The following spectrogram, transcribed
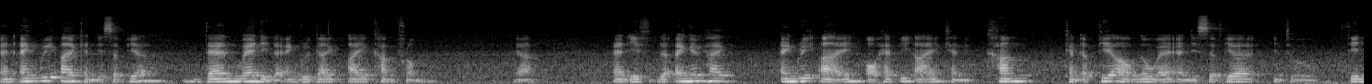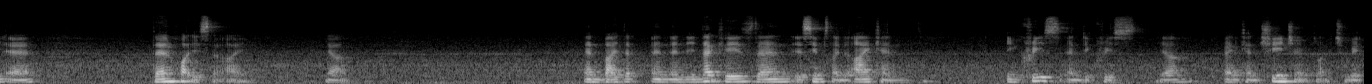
an angry eye can disappear, then where did the angry guy I come from? Yeah. And if the angry eye, angry I or happy eye can come, can appear out of nowhere and disappear into thin air, then what is the eye? Yeah. And by that, and, and in that case, then it seems like the eye can increase and decrease, yeah, and can change and fluctuate.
